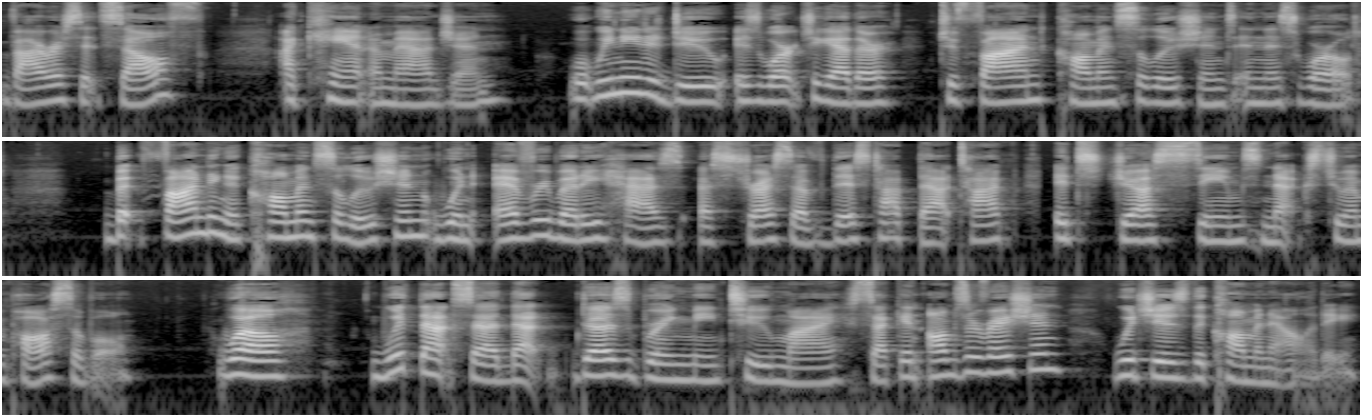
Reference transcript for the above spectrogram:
virus itself, I can't imagine. What we need to do is work together to find common solutions in this world. But finding a common solution when everybody has a stress of this type, that type, it just seems next to impossible. Well, with that said, that does bring me to my second observation, which is the commonality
